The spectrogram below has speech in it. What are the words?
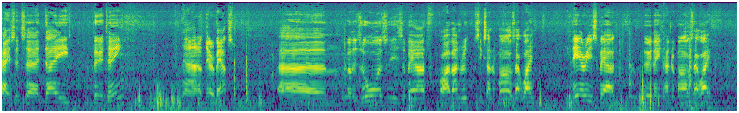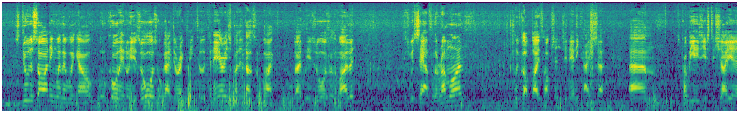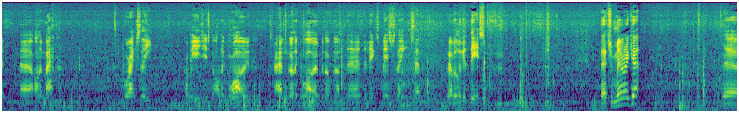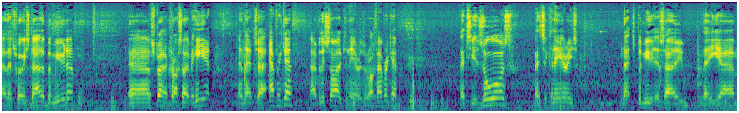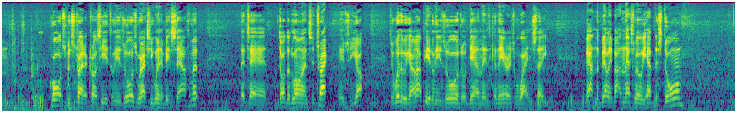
Okay, so it's uh, day 13, uh, thereabouts. Um, we've got Azores, is about 500, 600 miles that way. Canaries, about 1300 miles that way. Still deciding whether we go, we'll call in the Azores or go directly to the Canaries, but it does look like we'll go to the Azores at the moment because we're south of the rhumb line. We've got both options in any case, so um, probably easiest to show you uh, on a map, or actually probably easiest on a globe. I haven't got a globe, but I've got the, the next best thing. So we have a look at this. That's America. Uh, that's where we started, Bermuda. Uh, straight across over here, and that's uh, Africa. Over this side, Canaries are off Africa. That's the Azores. That's the Canaries. And that's Bermuda. So the um, course was straight across here to the Azores. We actually went a bit south of it. That's our dotted line to track. There's the yacht. So whether we go up here to the Azores or down there to Canaries, we'll wait and see. About in the belly button, that's where we had the storm.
